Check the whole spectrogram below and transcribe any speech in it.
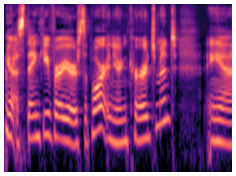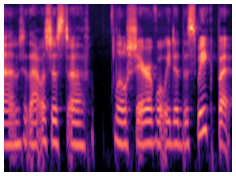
Yes, thank you for your support and your encouragement. And that was just a little share of what we did this week. But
